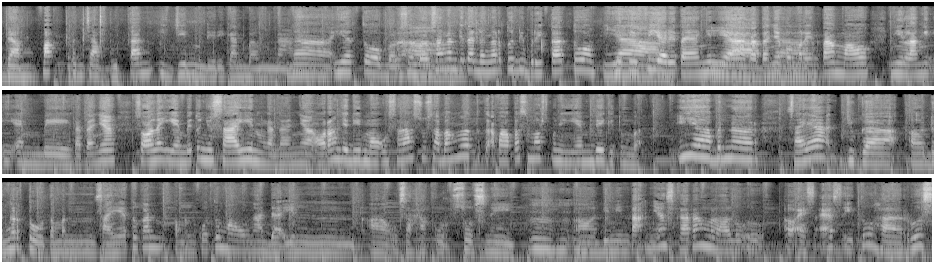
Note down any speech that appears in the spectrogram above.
dampak pencabutan izin mendirikan bangunan. Nah, iya tuh barusan Ah. barusan kan kita dengar tuh di berita tuh di Iya. TV ya ditayangin Iya, ya katanya benar. pemerintah mau ngilangin IMB. Katanya soalnya IMB tuh nyusahin katanya. Orang jadi mau usaha susah banget. Apa-apa semua harus punya IMB gitu, Mbak. Iya bener, saya juga uh, denger tuh temen saya tuh kan temenku tuh mau ngadain uh, usaha kursus nih. Uh, dimintanya sekarang melalui OSS itu harus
